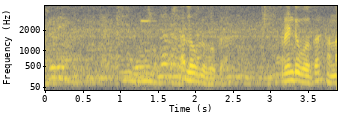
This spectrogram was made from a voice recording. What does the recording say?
kasih. ಅಲ್ಲಿ ಹೋಗ್ಲೇಬೇಕು ಫ್ರೆಂಡಿಗೆ ಹೋಗ ಅನ್ನ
